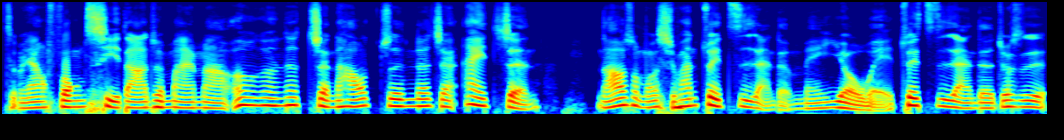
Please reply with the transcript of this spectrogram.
怎么样风气，大家就骂骂哦，那整的好整的整爱整，然后什么喜欢最自然的没有诶，最自然的就是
